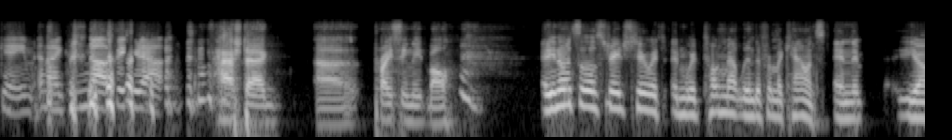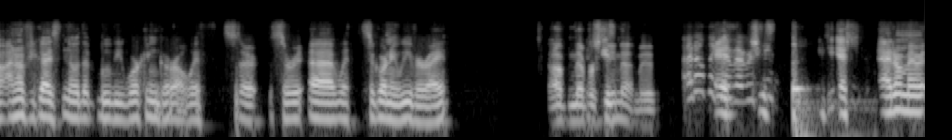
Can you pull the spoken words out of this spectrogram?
game, and I could not figure it out. Hashtag uh, pricey meatball. And you know what's a little strange too? It's, and we're talking about Linda from Accounts, and it- you know I don't know if you guys know the movie Working Girl with Sir, Sir, uh, with Sigourney Weaver, right? I've never She's- seen that movie. I don't think And I've ever seen. she's- Yes, I don't remember.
